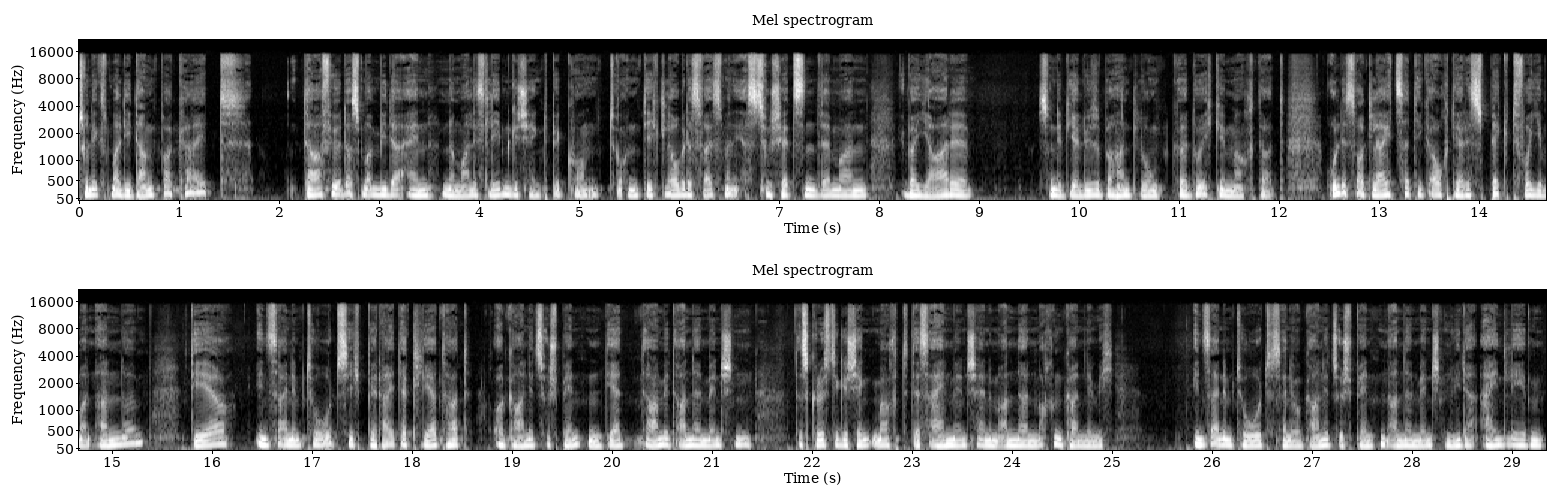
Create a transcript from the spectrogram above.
zunächst mal die Dankbarkeit, dafür, dass man wieder ein normales Leben geschenkt bekommt. Und ich glaube, das weiß man erst zu schätzen, wenn man über Jahre so eine Dialysebehandlung äh, durchgemacht hat. Und es war gleichzeitig auch der Respekt vor jemand anderem, der in seinem Tod sich bereit erklärt hat, Organe zu spenden, der damit anderen Menschen das größte Geschenk macht, das ein Mensch einem anderen machen kann, nämlich in seinem Tod seine Organe zu spenden, anderen Menschen wieder ein Leben,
